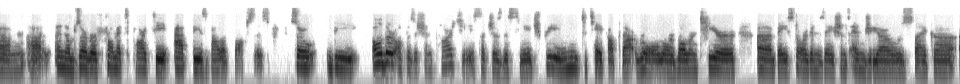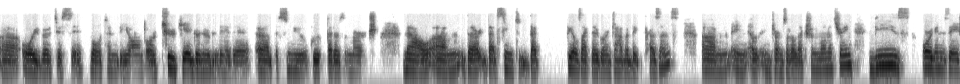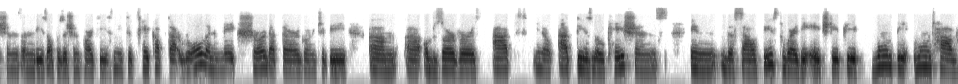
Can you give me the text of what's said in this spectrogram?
um, uh, an observer from its party at these ballot boxes. So the other opposition parties, such as the CHP, need to take up that role, or volunteer uh, based organizations, NGOs like uh, uh, Oy Ötesi, Vote and Beyond, or Türkiye Gönüllüleri, uh, this new group that has emerged now um, that seem to, that feels like they're going to have a big presence um, in in terms of election monitoring. These organizations and these opposition parties need to take up that role and make sure that there are going to be um, uh, observers at you know at these locations in the southeast where the HDP won't be won't have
